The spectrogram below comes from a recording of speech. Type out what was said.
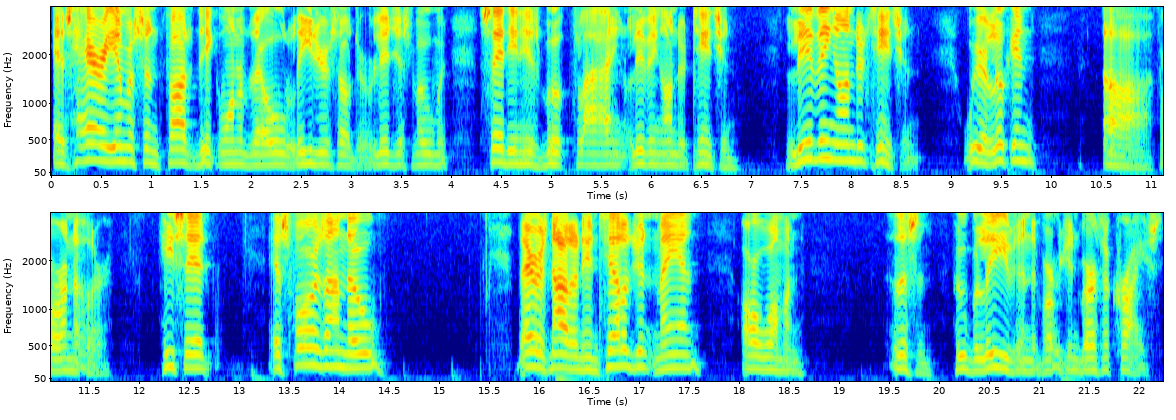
As Harry Emerson Fosdick, one of the old leaders of the religious movement, said in his book, Flying, Living Under Tension, living under tension, we are looking uh, for another. He said, As far as I know, there is not an intelligent man or woman, listen, who believes in the virgin birth of Christ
